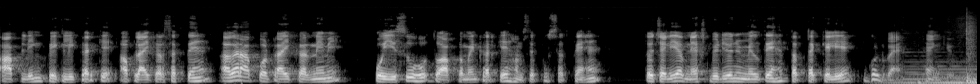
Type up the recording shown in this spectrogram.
आप लिंक पे क्लिक करके अप्लाई कर सकते हैं। अगर आपको अप्लाई करने में कोई इशू हो तो आप कमेंट करके हमसे पूछ सकते हैं। तो चलिए अब नेक्स्ट वीडियो में मिलते हैं। तब तक के लिए गुड बाय थैंक यू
